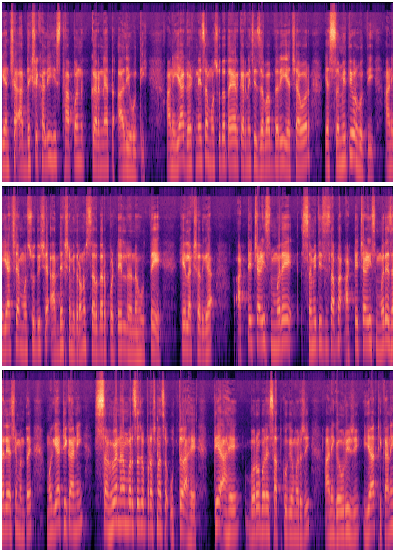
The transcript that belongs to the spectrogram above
यांच्या अध्यक्षेखाली ही स्थापन करण्यात आली होती. आणि या घटनेचा मसुदा तयार करण्याची जबाबदारी याच्यावर या समितीवर होती. आणि याच्या मसुदीचे अध्यक्ष मित्रांनो सरदार पटेल नव्हते. हे लक्षात घ्या. अठ्ठेचाळीसमध्ये समितीची स्थापना अठ्ठेचाळीसमध्ये झाली असे म्हणतंय. मग या ठिकाणी सहाव्या नंबरचं जो प्रश्नाचं उत्तर आहे ते आहे बरोबर आहे सातकुगेमरजी आणि गौरीजी. या ठिकाणी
